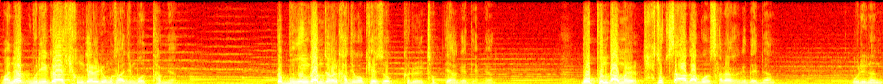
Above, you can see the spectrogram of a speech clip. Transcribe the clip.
만약 우리가 형제를 용서하지 못하면 또 묵은 감정을 가지고 계속 그를 접대하게 되면 높은 담을 계속 쌓아가고 살아가게 되면 우리는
